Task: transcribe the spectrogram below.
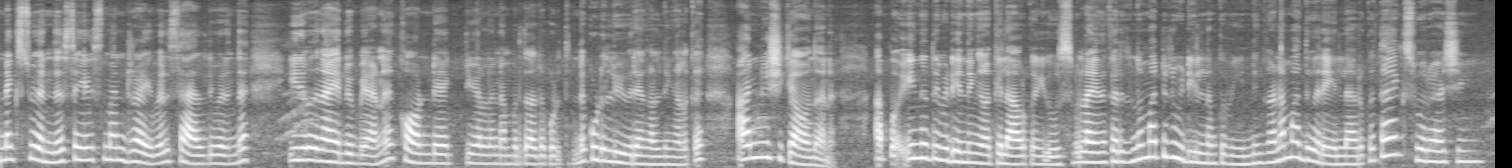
നെക്സ്റ്റ് വരുന്നത് സെയിൽസ്മാൻ ഡ്രൈവർ സാലറി വരുന്നത് ഇരുപതിനായിരം രൂപയാണ്. കോൺടാക്റ്റ് ചെയ്യാനുള്ള നമ്പർ താഴെ കൊടുത്തിട്ടുണ്ട്. കൂടുതൽ വിവരങ്ങൾ നിങ്ങൾക്ക് അന്വേഷിക്കാവുന്നതാണ്. അപ്പോൾ ഇന്നത്തെ വീഡിയോ നിങ്ങൾക്ക് എല്ലാവർക്കും യൂസ്ഫുൾ ആയെന്ന് കരുതുന്നു. മറ്റൊരു വീഡിയോയിൽ നമുക്ക് വീണ്ടും കാണാം. അതുവരെ എല്ലാവർക്കും താങ്ക്സ് ഫോർ വാച്ചിങ്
